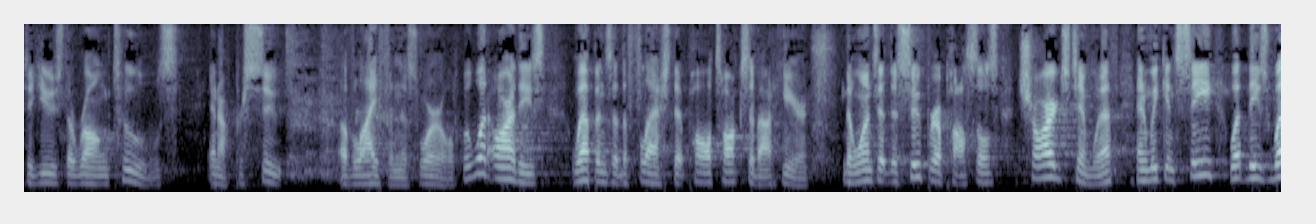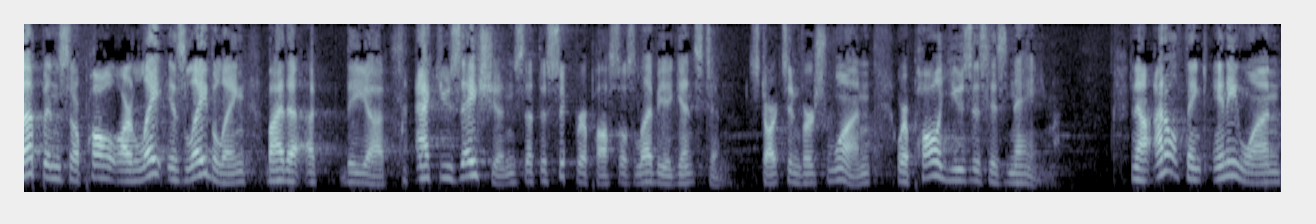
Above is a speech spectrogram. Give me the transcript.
to use the wrong tools in our pursuit of life in this world. But what are these weapons of the flesh that Paul talks about here? The ones that the super apostles charged him with, and we can see what these weapons that Paul are la- is labeling by the, uh, the uh, accusations that the super apostles levy against him. Starts in verse 1, where Paul uses his name. Now, I don't think anyone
